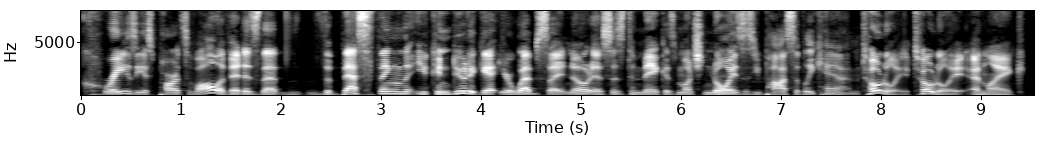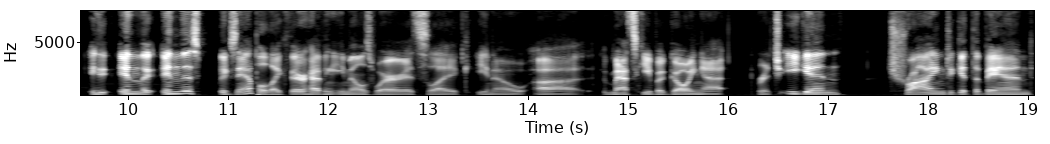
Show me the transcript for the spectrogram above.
craziest parts of all of it is that the best thing that you can do to get your website noticed is to make as much noise as you possibly can. Totally, totally. And like in the in this example, like they're having emails where it's like, you know, uh Matt Skiba going at Rich Egan, trying to get the band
